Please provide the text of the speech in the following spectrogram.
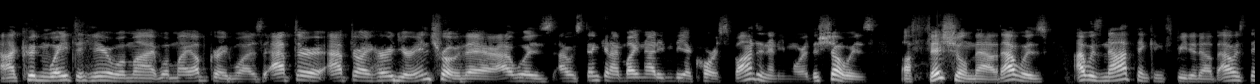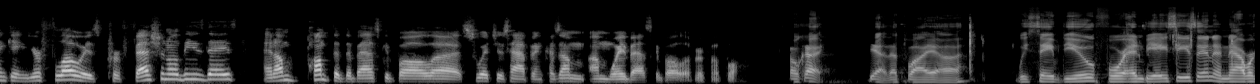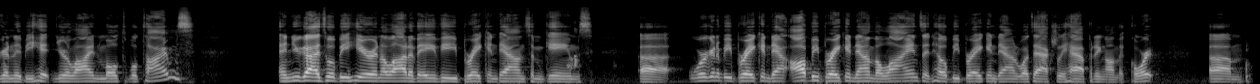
I couldn't wait to hear what my what my upgrade was after after I heard your intro. There, I was I was thinking I might not even be a correspondent anymore. The show is official now. That was I was not thinking speed it up. I was thinking your flow is professional these days, and I'm pumped that the basketball uh, switch has happened because I'm I'm way basketball over football. Okay. Yeah, that's why uh, we saved you for NBA season, and now we're going to be hitting your line multiple times. And you guys will be hearing a lot of AV breaking down some games. Uh, we're going to be breaking down, I'll be breaking down the lines, and he'll be breaking down what's actually happening on the court. Um,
